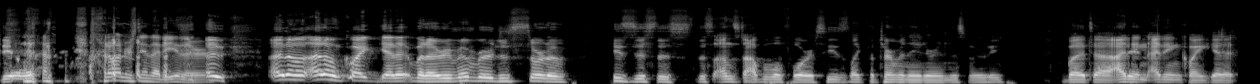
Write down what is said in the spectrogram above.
deal is. i don't understand that either I, I don't I don't quite get it, but I remember just sort of he's just this this unstoppable force. He's like the Terminator in this movie. But uh, I didn't I didn't quite get it.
